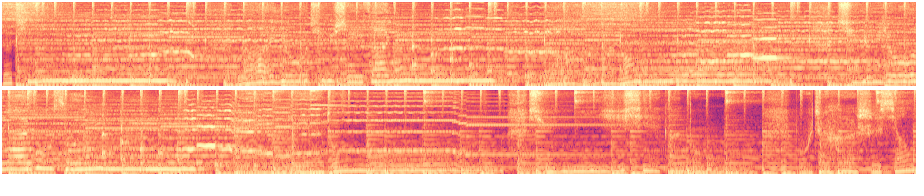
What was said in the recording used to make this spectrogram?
的情来又去，谁在意？我的梦。去又来，无所依。黑夜中寻觅一些感动，不知何时相。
